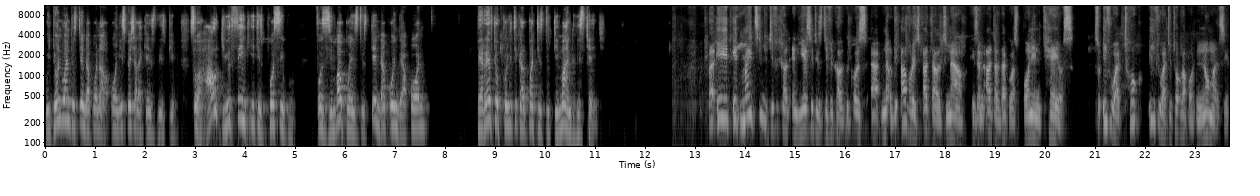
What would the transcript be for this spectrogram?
We don't want to stand up on our own, especially against these people. So how do you think it is possible for Zimbabweans to stand up on their own, bereft of political parties to demand this change? Uh, it, it might seem difficult, and yes, it is difficult because uh, now the average adult now is an adult that was born in chaos. So if we are talk, if we were to talk about normalcy,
